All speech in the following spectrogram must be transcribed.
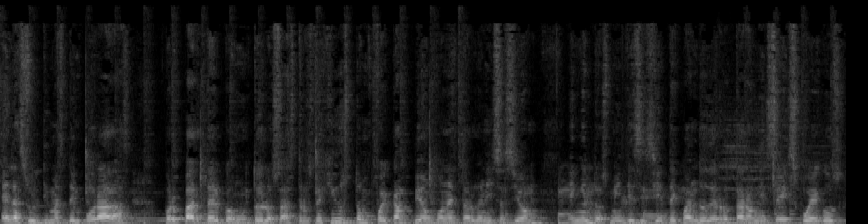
en las últimas temporadas por parte del conjunto de los Astros de Houston. Fue campeón con esta organización en el 2017 cuando derrotaron en seis juegos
